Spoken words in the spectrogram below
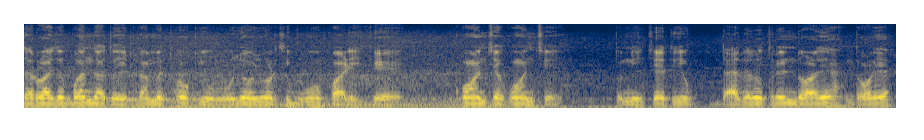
દરવાજો બંધ હતો. એટલે અમે ઠોક્યું. જોર જોરથી બહુ પાડી કે કોણ છે કોણ છે? તો નીચેથી દાદર ઉતરીને દોડ્યા દોડ્યા.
